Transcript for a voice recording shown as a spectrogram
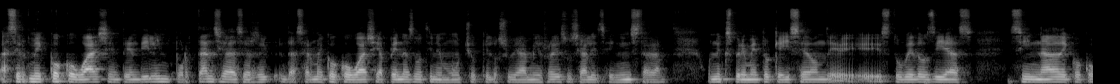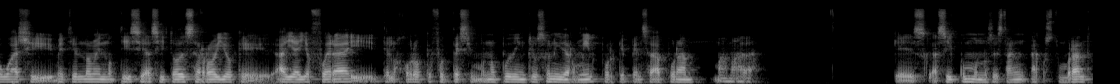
hacerme coco wash, entendí la importancia de, hacerse, de hacerme coco wash y apenas no tiene mucho que lo subí a mis redes sociales en Instagram. Un experimento que hice donde estuve dos días sin nada de coco wash y metiéndome noticias y todo ese rollo que hay allá afuera y te lo juro que fue pésimo. No pude incluso ni dormir porque pensaba pura mamada, que es así como nos están acostumbrando.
